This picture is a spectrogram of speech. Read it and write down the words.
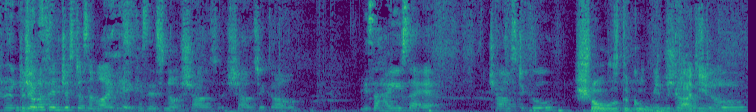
I think but Jonathan just doesn't like it because it's not Charles, Charles de Gaulle. Is that how you say it? Charles de Gaulle? Charles de You mean the Gaulle. Charles de Gardien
